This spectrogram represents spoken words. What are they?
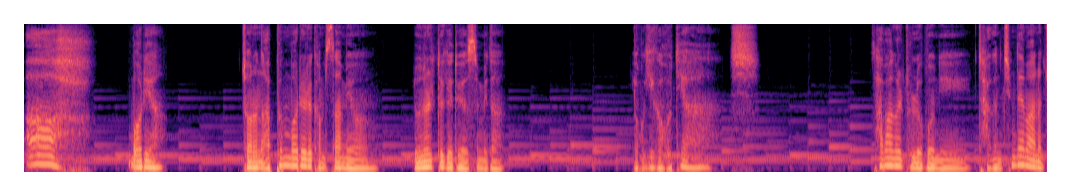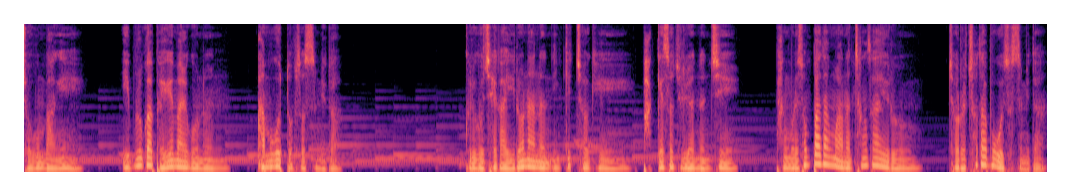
아, 머리야. 저는 아픈 머리를 감싸며 눈을 뜨게 되었습니다. 여기가 어디야? 씨. 사방을 둘러보니 작은 침대만한 좁은 방에 이불과 베개 말고는 아무것도 없었습니다. 그리고 제가 일어나는 인기척이 밖에서 들렸는지 방문의 손바닥만한 창 사이로 저를 쳐다보고 있었습니다.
